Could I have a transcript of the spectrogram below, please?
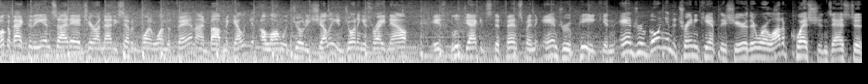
Welcome back to the Inside Edge here on 97.1 The Fan. I'm Bob McElligott along with Jody Shelley, and joining us right now is Blue Jackets defenseman Andrew Peeke. And Andrew, going into training camp this year, there were a lot of questions as to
